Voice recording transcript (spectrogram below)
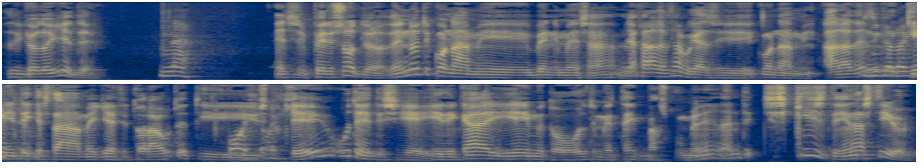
δικαιολογείται. Ναι. Έτσι, περισσότερο. Δεν είναι ότι η Konami μπαίνει μέσα. Μια χαρά λεφτά βγάζει η Konami. Αλλά δεν κινείται και στα μεγέθη τώρα ούτε τη K ούτε τη EA. Ειδικά η EA με το Ultimate Team, ας πούμε, δηλαδή, ξεσκίζεται. Είναι αστείο.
